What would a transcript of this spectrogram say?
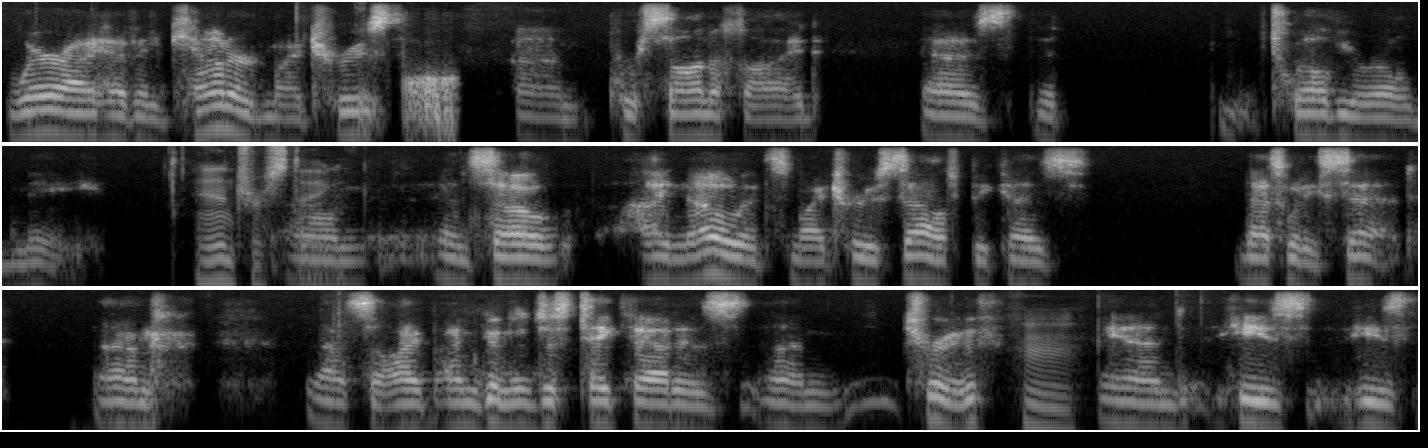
where I have encountered my true self um, personified as the 12 year old me. Interesting. Um, and so I know it's my true self because that's what he said. Um, so I, am going to just take that as um, truth. Hmm. And he's he's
